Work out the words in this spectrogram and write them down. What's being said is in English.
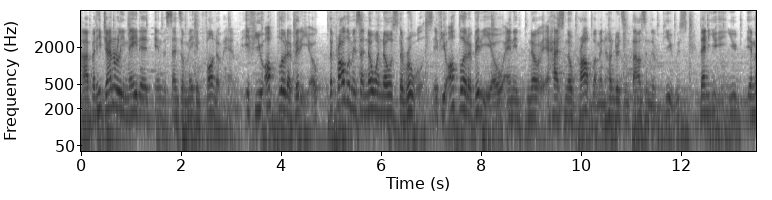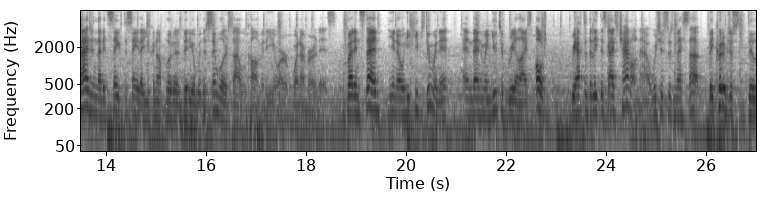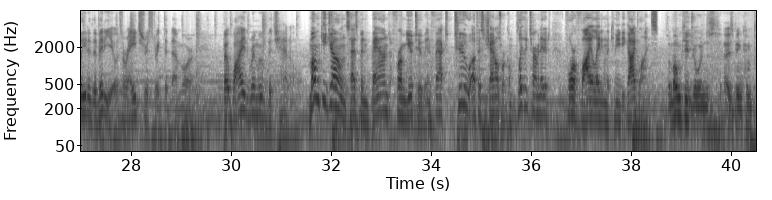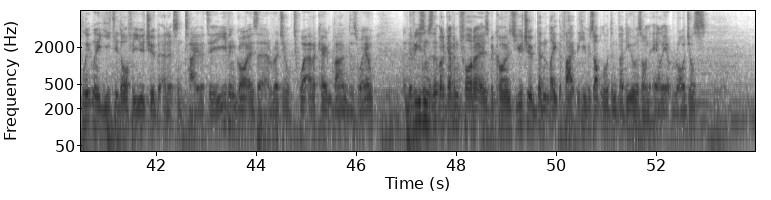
Uh, but he generally made it in the sense of making fun of him. If you upload a video, the problem is that no one knows the rules. If you upload a video and it no it has no problem and hundreds and thousands of views, then you you imagine that it's safe to say that you can upload a video with a similar style of comedy or whatever it is. But instead, you know, he keeps doing it, and then when YouTube realized, oh we have to delete this guy's channel now, which is just messed up. They could have just deleted the videos or age restricted them or but why remove the channel? Mumkey Jones has been banned from YouTube. In fact, two of his channels were completely terminated for violating the community guidelines. So Mumkey Jones has been completely yeeted off of YouTube in its entirety. He even got his uh, original Twitter account banned as well. And the reasons that were given for it is because YouTube didn't like the fact that he was uploading videos on Elliot Rodgers.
